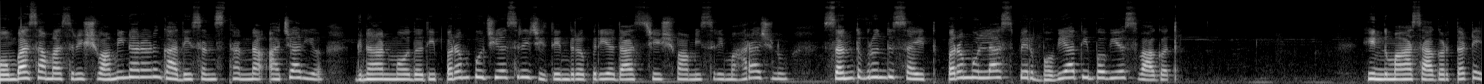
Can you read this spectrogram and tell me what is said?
મોમ્બાસામાં શ્રી સ્વામિનારાયણ ગાદી સંસ્થાનના આચાર્ય જ્ઞાન મોદતી પરમ પૂજ્ય શ્રી જીતેન્દ્ર પ્રિયદાસજી સ્વામી શ્રી મહારાજનું સંતવૃંદ સહિત પરમ ઉલ્લાસભેર ભવ્યાતિભવ્ય સ્વાગત. હિન્દ મહાસાગર તટે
